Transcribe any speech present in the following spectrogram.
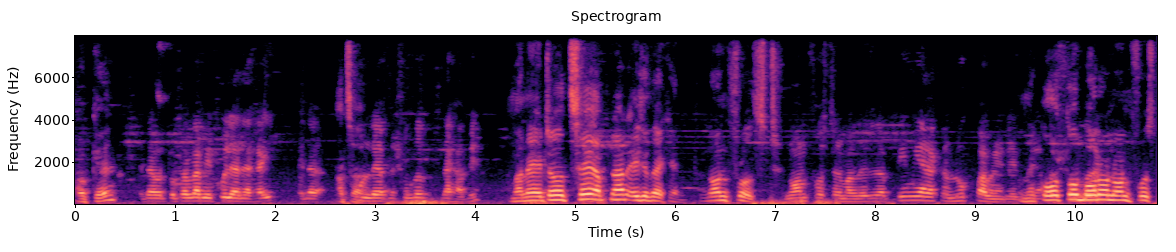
ওকে। এটা টোটাল আমি খুলে দেখাই। এটা আচ্ছা। খুললে আপনি সুন্দর দেখাবে। মানে এটা হচ্ছে আপনার এই যে দেখেন নন ফ্রোস্ট নন পোস্টের মাল প্রিমিয়ার একটা লুক পাবেন এটা। মানে কত বড় নন ফ্রোস্ট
